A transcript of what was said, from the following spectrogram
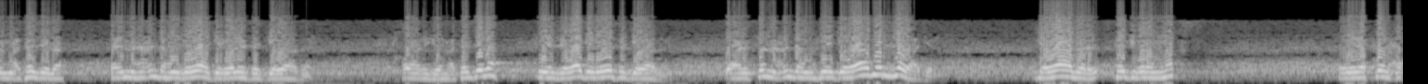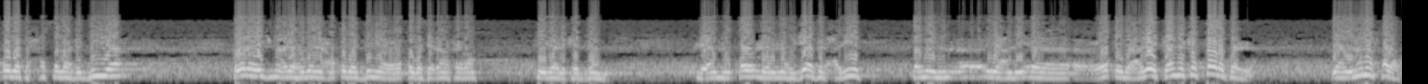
المعتزلة فإنها عندهم زواجر وليست جوابر الخوارج والمعتزلة هي زواجر وليست جوابر. وأهل السنة عندهم هي جوابر زواجر. جوابر تجبر النقص ويكون عقوبة حصلها في الدنيا ولا يجمع له بين عقوبة الدنيا وعقوبة الآخرة في ذلك الذنب. لأن قول لأنه جاء في الحديث فمن آه، يعني آه، عقب عليه كان كفارة له. يعني من خلاص.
